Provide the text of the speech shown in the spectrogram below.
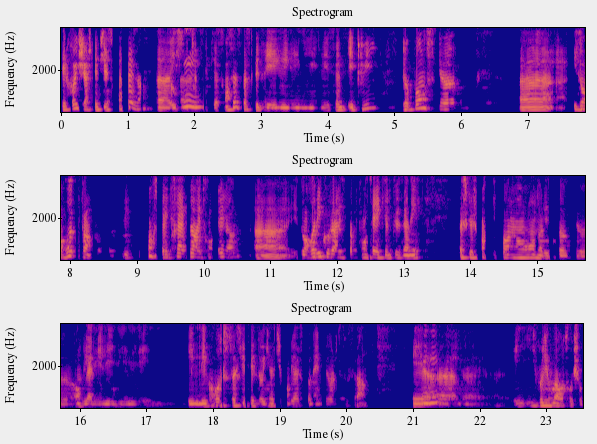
Des fois, ils cherchent des pièces françaises. Hein. Euh, ils cherchent mmh. des pièces françaises parce que les, les, scènes. Et puis, je pense que euh, ils ont. Enfin, je pense que les créateurs étrangers, là, euh, ils ont redécouvert les stocks français il y a quelques années parce que je pense qu'ils rond dans les stocks euh, anglais, les, les, les, grosses sociétés de location anglaises comme Angels, tout ça. Et, mmh et ils voulaient voir autre chose.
